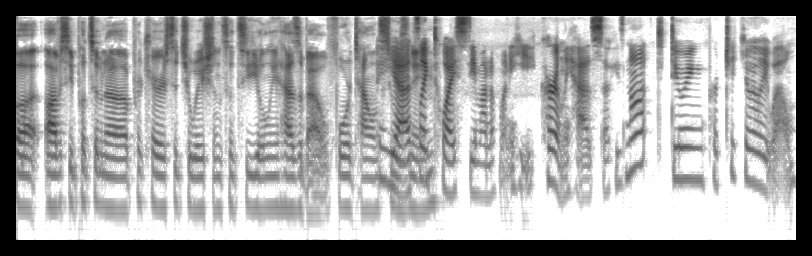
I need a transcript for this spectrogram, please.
but obviously puts him in a precarious situation since he only has about 4 talents to Yeah, it's name. like twice the amount of money he currently has, so he's not doing particularly well.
